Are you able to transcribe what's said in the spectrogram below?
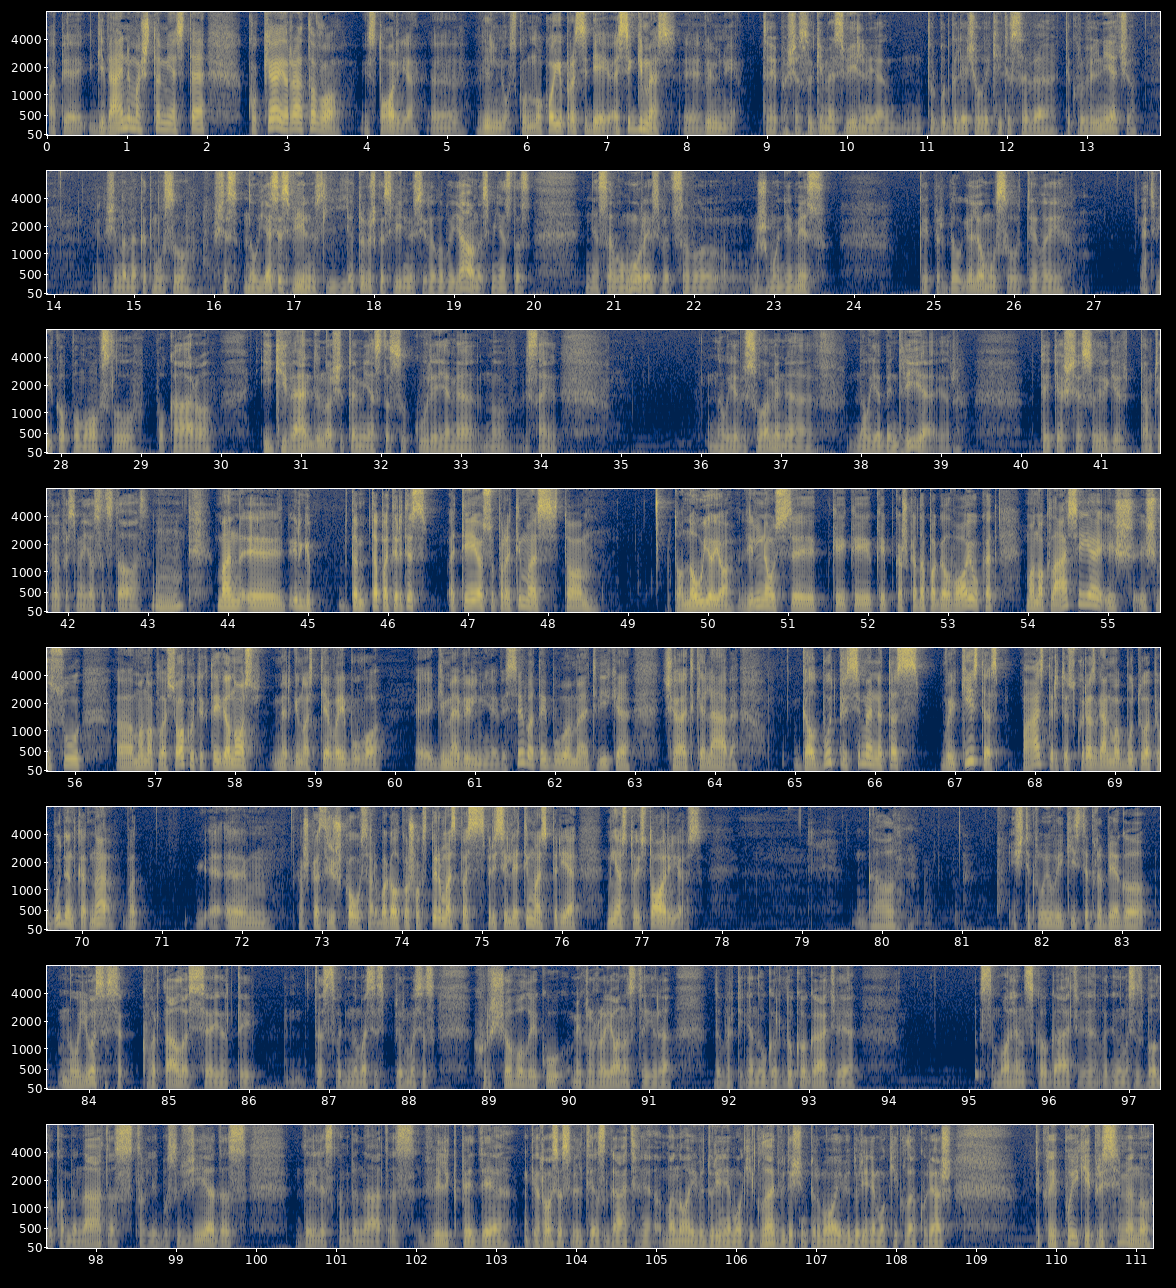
apie gyvenimą šitą mieste. Kokia yra tavo istorija e, Vilniaus, nuo ko ji prasidėjo. Esi gimęs e, Vilniuje. Taip, aš esu gimęs Vilniuje, turbūt galėčiau laikyti save tikrų Vilniečių. Žinome, kad mūsų šis naujasis Vilnius, lietuviškas Vilnius yra labai jaunas miestas, ne savo mūrais, bet savo žmonėmis. Kaip ir daugelio mūsų tėvai atvyko po mokslų, po karo, įgyvendino šitą miestą, sukūrė jame nu, visai naują visuomenę, naują bendryją. Ir taigi aš esu irgi tam tikrą prasme jos atstovas. Mhm. Man e, irgi tam, ta patirtis atėjo supratimas to, to naujojo Vilniaus, e, kai, kai, kaip kažkada pagalvojau, kad mano klasėje iš, iš visų mano klasiokų tik tai vienos merginos tėvai buvo E, gimę Vilniuje. Visi va tai buvome atvykę čia atkeliavę. Galbūt prisimeni tas vaikystės pastirtis, kurias galima būtų apibūdinti, kad, na, va, e, e, kažkas ryškaus arba gal kažkoks pirmas prisilietimas prie miesto istorijos. Gal iš tikrųjų vaikystė prabėgo naujuosiuose kvartaluose ir tai tas vadinamasis pirmasis Hruščiovo laikų mikrorajonas, tai yra dabartinė Naugarduko gatvė, Smolensko gatvė, vadinamasis baldų kombinatas, trolybusų žiedas, dailės kombinatas, Vilkpėdė, Gerosios Vilties gatvė, manoji vidurinė mokykla, 21 vidurinė mokykla, kurią aš tikrai puikiai prisimenu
